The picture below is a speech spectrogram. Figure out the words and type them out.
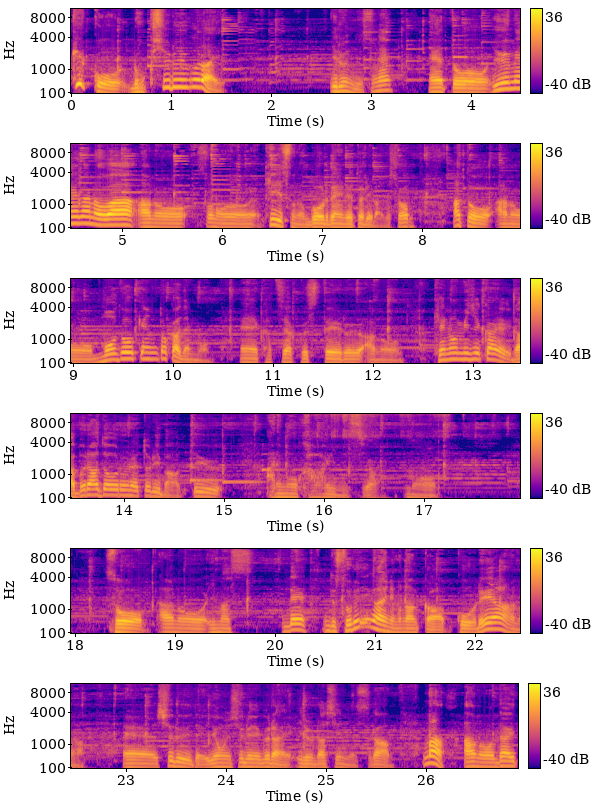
結構6種類ぐらいいるんですね。えっ、ー、と、有名なのは、あの、その、キースのゴールデンレトリバーでしょあと、あの、盲導犬とかでも、えー、活躍している、あの、毛の短いラブラドールレトリバーっていう、あれも可愛いんですよ。もう、そう、あの、います。で、で、それ以外にもなんか、こう、レアな、えー、種類で4種類ぐらいいるらしいんですが、まあ、あの、大、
